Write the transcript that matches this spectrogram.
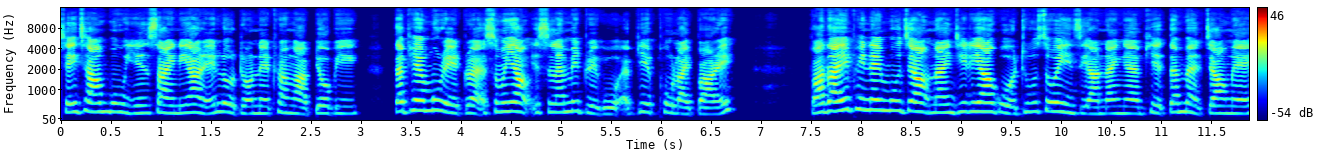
ချိန်ချောက်မှုရင်ဆိုင်နေရတယ်လို့ဒေါ်နယ်ထရန့်ကပြောပြီးတပ်ဖြတ်မှုတွေအတွက်အစွန်းရောက်အစ္စလာမစ်တွေကိုအပြစ်ဖို့လိုက်ပါတယ်။ ဘာသာရေးဖိနှိပ်မှုကြောင့်နိုင်ဂျီးရီးယားကိုအထူးစိုးရိမ်စရာနိုင်ငံအဖြစ်သတ်မှတ်ကြောင်းလည်း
